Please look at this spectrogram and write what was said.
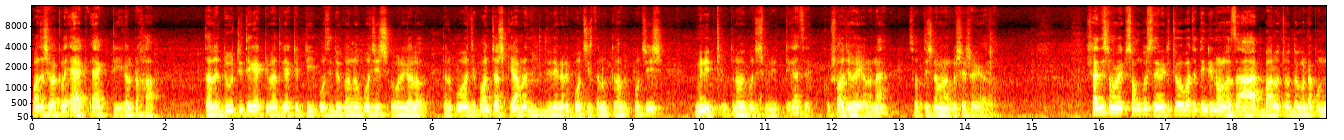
পঞ্চাশ ভাগ করলে এক এক টি ইকাল টু হাফ তাহলে দুটি থেকে একটি বাদ থেকে একটি টি, পঁচিশ দোকানো পঁচিশ করে গেল। তাহলে পঁচিশ পঞ্চাশকে আমরা যদি দিতে পারি পঁচিশ, তাহলে উত্তর হবে পঁচিশ মিনিট, উত্তর হবে পঁচিশ মিনিট, ঠিক আছে? খুব সহজে হয়ে গেল না? ছত্রিশ নম্বর অঙ্ক শেষ হয়ে গেল। সাঁত্রিশ নম্বর একটি সংখ্যা সেম, এটি চৌবাচ্চা তিনটি নল আছে, আট, বারো, চোদ্দ ঘণ্টা পূর্ণ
